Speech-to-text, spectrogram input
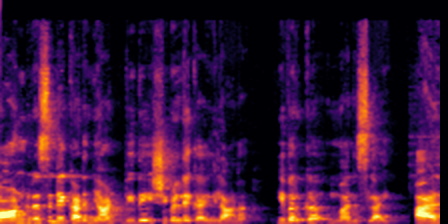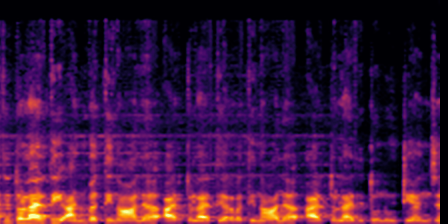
കോൺഗ്രസിന്റെ കടിഞ്ഞാൺ വിദേശികളുടെ കയ്യിലാണ്. ഇവർക്ക് മനസ്സിലായി. ആയിരത്തി തൊള്ളായിരത്തി അൻപത്തിനാല് ആയിരത്തി തൊള്ളായിരത്തി അറുപത്തിനാല് ആയിരത്തി തൊള്ളായിരത്തി തൊണ്ണൂറ്റി അഞ്ച്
